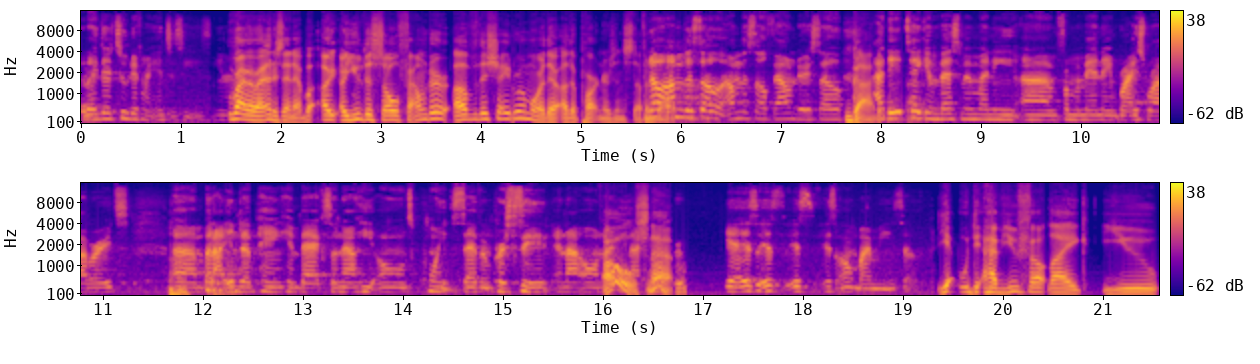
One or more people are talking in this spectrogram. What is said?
like they're two different entities. You know? right, right, right? I understand that. But are, are you the sole founder of the shade room, or are there other partners and stuff? No. I'm the sole. I'm the sole founder. So Got it. I did take investment money um, from a man named Bryce Roberts, Uh-huh. um, but I ended up paying him back. So now he owns 0.7 percent, and I own. Oh, snap. Yeah, it's it's it's it's owned by me. So Yeah. Have you felt like you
